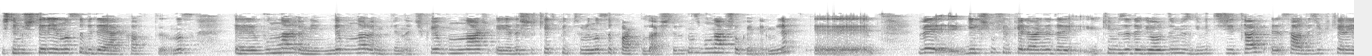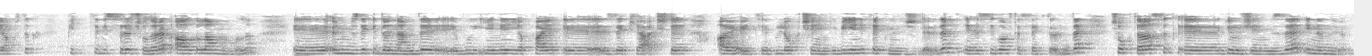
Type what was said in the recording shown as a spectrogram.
işte müşteriye nasıl bir değer kattığınız e, bunlar önemli. Bunlar ön plana çıkıyor. Bunlar e, ya da şirket kültürü nasıl farklılaştırdınız bunlar çok önemli. E, ve gelişmiş ülkelerde de ülkemizde de gördüğümüz gibi dijital e, sadece bir kere yaptık bitti bir süreç olarak algılanmamalı. Ee, önümüzdeki dönemde e, bu yeni yapay e, zeka, işte IoT, blockchain gibi yeni teknolojileri de e, sigorta sektöründe çok daha sık e, göreceğimize inanıyorum.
